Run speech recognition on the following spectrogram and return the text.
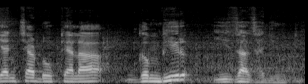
यांच्या डोक्याला गंभीर इजा झाली होती.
